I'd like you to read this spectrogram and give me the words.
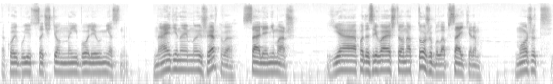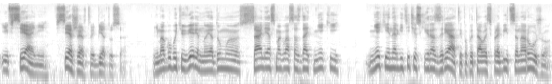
какой будет сочтен наиболее уместным. Найденная мной жертва, Салия Немарш, я подозреваю, что она тоже была псайкером. Может, и все они, все жертвы Бетуса. Не могу быть уверен, но я думаю, Салия смогла создать некий, некий энергетический разряд и попыталась пробиться наружу.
